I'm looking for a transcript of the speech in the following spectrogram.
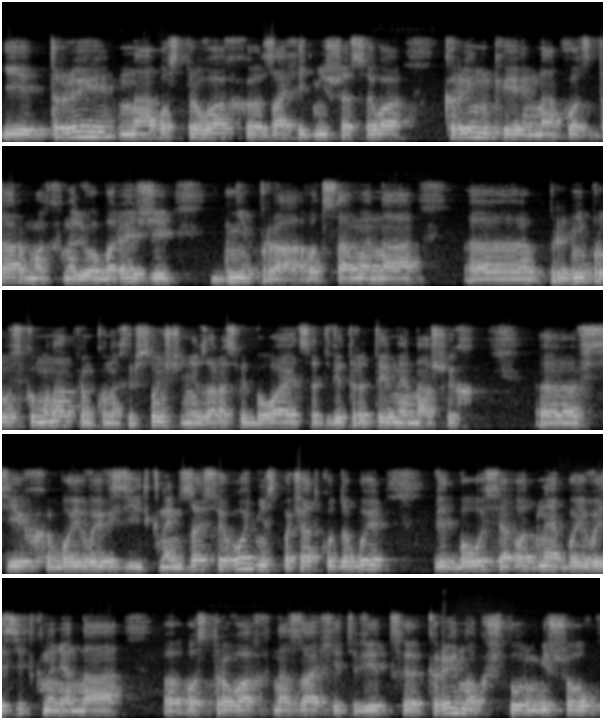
і три на островах західніше села Кринки на плацдармах на лівобережжі Дніпра. От саме на е, Придніпровському напрямку на Херсонщині зараз відбувається дві третини наших е, всіх бойових зіткнень. За сьогодні, з початку доби, відбулося одне бойове зіткнення на е, островах на захід від е, Кринок. Штурм ішов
